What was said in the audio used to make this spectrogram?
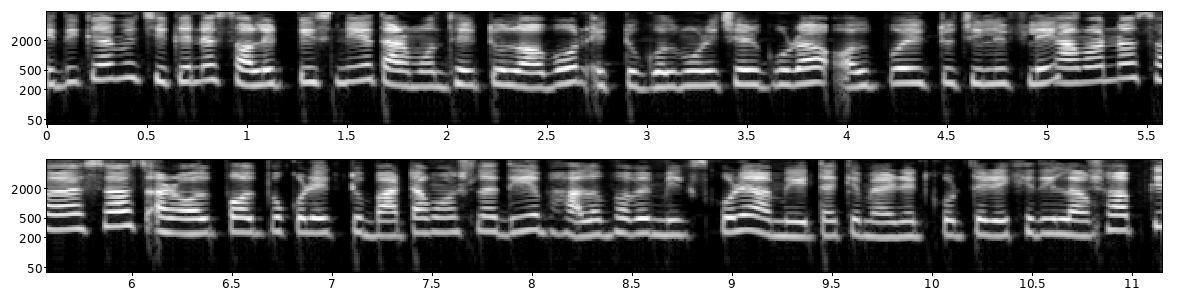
এদিকে আমি চিকেনের সলিড পিস নিয়ে তার মধ্যে একটু লবণ, একটু গোলমরিচের গুঁড়া, অল্প একটু চিলি ফ্লেক্স সামান্য সয়া সস আর অল্প অল্প করে একটু বাটা মশলা দিয়ে ভালোভাবে মিক্স করে আমি এটাকে ম্যারিনেট করতে রেখে দিলাম। সবকিছু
